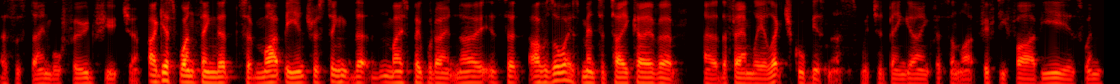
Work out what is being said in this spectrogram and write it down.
a sustainable food future. I guess one thing that might be interesting that most people don't know is that I was always meant to take over uh, the family electrical business, which had been going for something like 55 years when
